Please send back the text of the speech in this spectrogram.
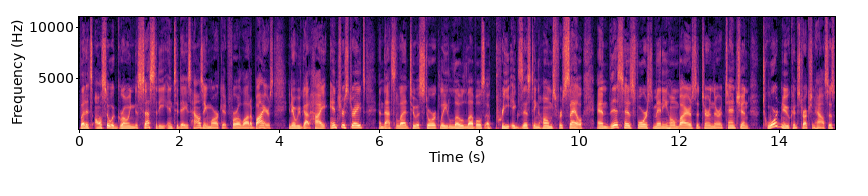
but it's also a growing necessity in today's housing market for a lot of buyers. You know, we've got high interest rates, and that's led to historically low levels of pre existing homes for sale. And this has forced many home buyers to turn their attention toward new construction houses,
